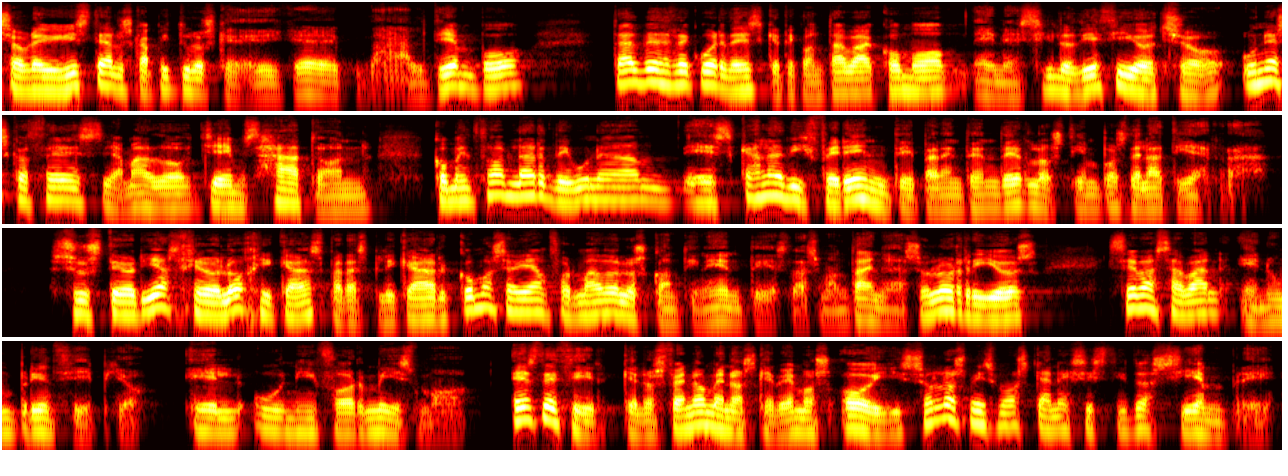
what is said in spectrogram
sobreviviste a los capítulos que dediqué al tiempo, tal vez recuerdes que te contaba cómo en el siglo XVIII un escocés llamado James Hutton comenzó a hablar de una escala diferente para entender los tiempos de la Tierra. Sus teorías geológicas para explicar cómo se habían formado los continentes, las montañas o los ríos se basaban en un principio, el uniformismo. Es decir, que los fenómenos que vemos hoy son los mismos que han existido siempre,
